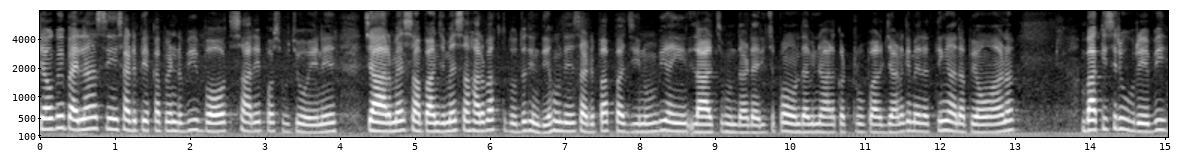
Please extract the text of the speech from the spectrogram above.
ਕਿਉਂਕਿ ਪਹਿਲਾਂ ਅਸੀਂ ਸਾਡੇ ਪੇਕਾ ਪਿੰਡ ਵੀ ਬਹੁਤ ਸਾਰੇ ਪਸ਼ੂ ਚੋਏ ਨੇ। ਚਾਰ ਮੈਸਾਂ, ਪੰਜ ਮੈਸਾਂ ਹਰ ਵਕਤ ਦੁੱਧ ਦਿੰਦੀਆਂ ਹੁੰਦੀਆਂ ਸਾਡੇ ਪਾਪਾ ਜੀ ਨੂੰ ਵੀ ਐਂ ਲਾਲਚ ਹੁੰਦਾ, ਡੈਰੀ ਚ ਪਾਉਣ ਦਾ ਵੀ ਨਾਲ ਕਟਰੂ ਪਲ ਜਾਣਗੇ, ਮੇਰੇ ਧੀਆਂ ਦਾ ਪਿਓ ਆਣ। ਬਾਕੀ ਸਰੂਰੇ ਵੀ।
